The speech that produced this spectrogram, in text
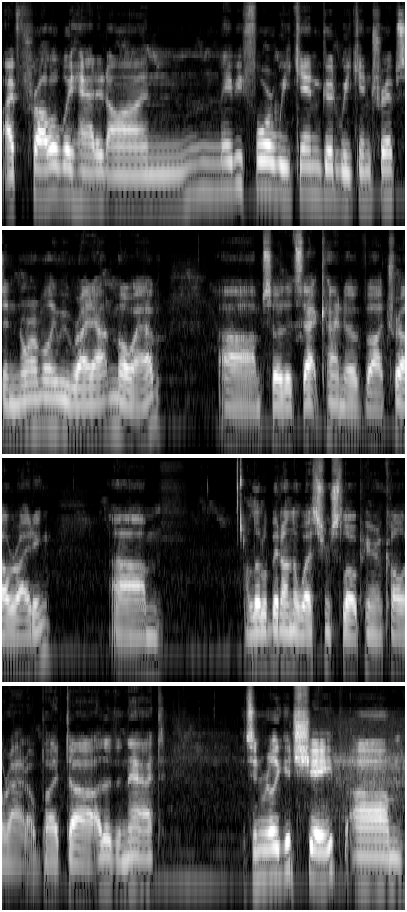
I've probably had it on maybe four weekend, good weekend trips, and normally we ride out in Moab. Um, so that's that kind of uh, trail riding. Um, a little bit on the western slope here in Colorado. But uh, other than that, it's in really good shape. Um,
